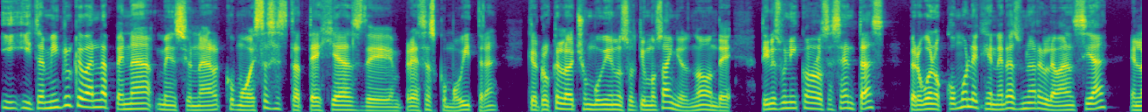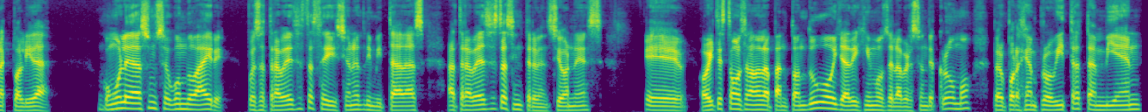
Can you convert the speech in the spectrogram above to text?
Y, y, también creo que vale la pena mencionar como estas estrategias de empresas como Vitra, que creo que lo ha hecho muy bien en los últimos años, ¿no? Donde tienes un icono de los 60 pero bueno, ¿cómo le generas una relevancia en la actualidad? ¿Cómo le das un segundo aire? Pues a través de estas ediciones limitadas, a través de estas intervenciones, eh, ahorita estamos hablando de la Pantone Duo, ya dijimos de la versión de cromo, pero por ejemplo, Vitra también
